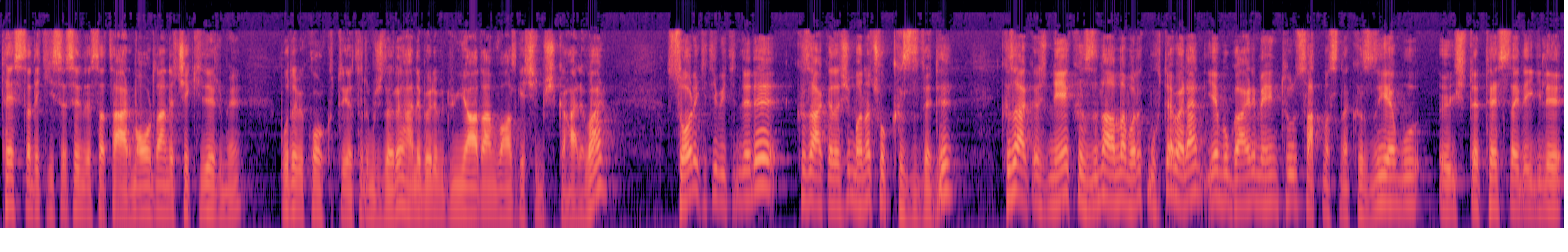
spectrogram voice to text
Tesla'daki hissesini de satar mı? Oradan da çekilir mi? Bu da bir korkuttu yatırımcıları. Hani böyle bir dünyadan vazgeçilmiş hali var. Sonraki tweetinde de kız arkadaşım bana çok kızdı dedi. Kız arkadaşı neye kızdığını anlamadık. Muhtemelen ya bu gayrimenkul satmasına kızdı ya bu e, işte Tesla ile ilgili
